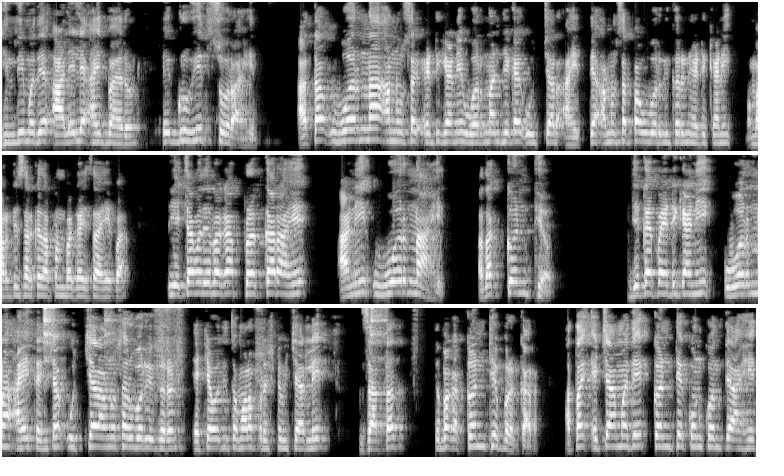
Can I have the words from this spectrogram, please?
हिंदीमध्ये आलेले आहेत बाहेरून. हे गृहित स्वर आहेत. आता वर्णानुसार या ठिकाणी वर्णांचे काही उच्चार आहेत त्यानुसार पहा वर्गीकरण या ठिकाणी. मराठी सारखं आपण बघायचं आहे पहा. याच्यामध्ये बघा प्रकार आहे आणि वर्ण आहेत. आता कंठ. जे काय पहा या ठिकाणी वर्ण आहेत त्यांच्या उच्चारानुसार वर्गीकरण. याच्यावरती तुम्हाला प्रश्न विचारले जातात. तर बघा कंठ प्रकार. आता याच्यामध्ये कंठ कोणकोणते आहेत?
